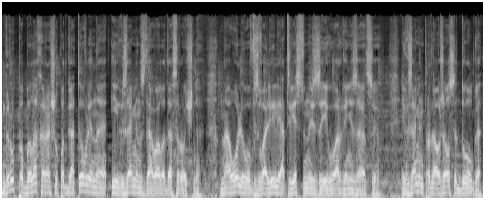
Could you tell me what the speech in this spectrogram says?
Группа была хорошо подготовлена и экзамен сдавала досрочно. На Олю взвалили ответственность за его организацию. Экзамен продолжался долго.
